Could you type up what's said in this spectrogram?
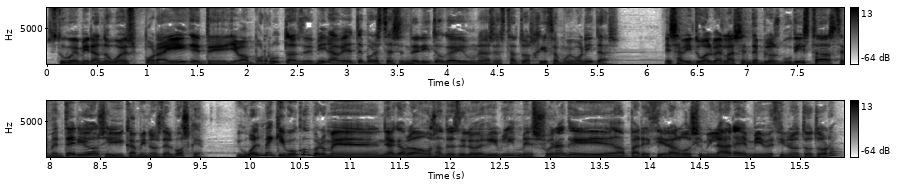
Estuve mirando webs por ahí que te llevan por rutas, de mira, vete por este senderito que hay unas estatuas Gizo muy bonitas. Es habitual verlas en templos budistas, cementerios y caminos del bosque. Igual me equivoco, pero ya que hablábamos antes de lo de Ghibli, me suena que apareciera algo similar en mi vecino Totoro.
